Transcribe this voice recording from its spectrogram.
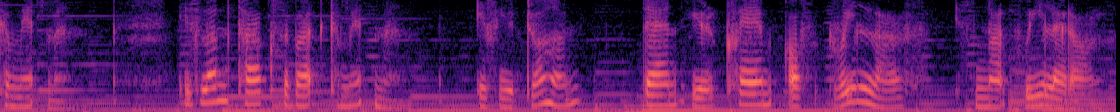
commitment. Islam talks about commitment. If you don't, then your claim of real love is not real at all.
